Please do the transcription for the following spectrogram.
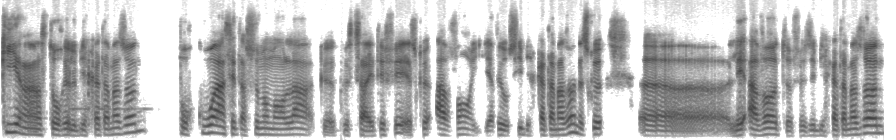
Qui a instauré le Birkat Amazon? Pourquoi c'est à ce moment-là que, ça a été fait? Est-ce qu'avant, il y avait aussi Birkat Amazon? Est-ce que euh, les Avot faisaient Birkat Amazon?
